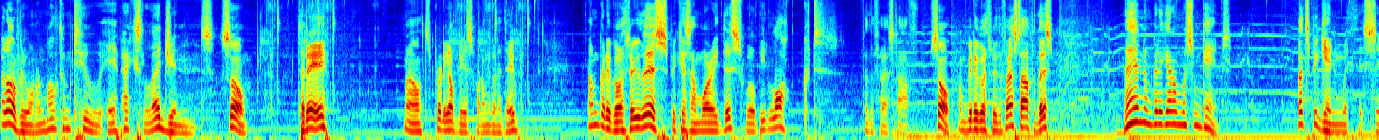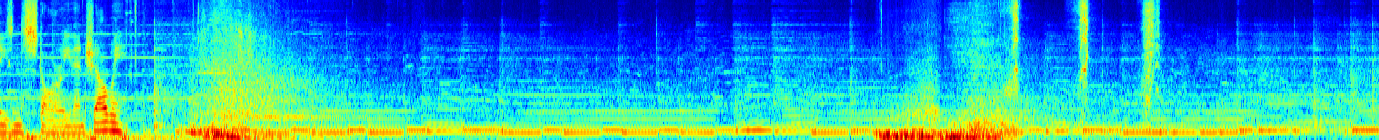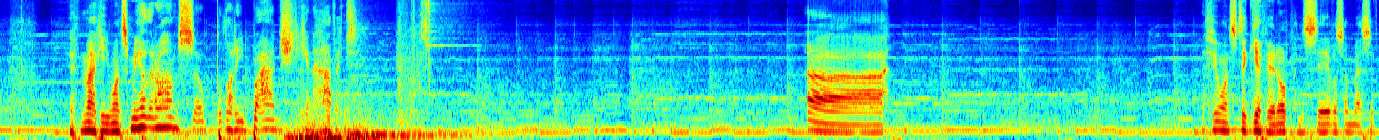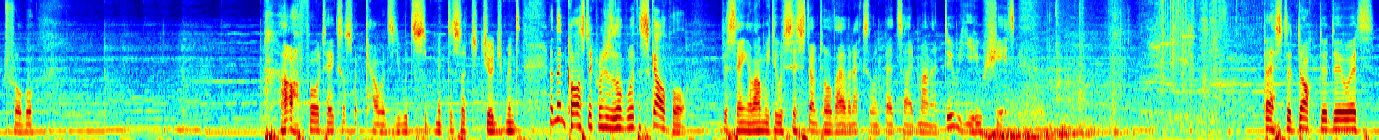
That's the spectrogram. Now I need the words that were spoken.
Hello everyone and welcome to Apex Legends. So, today, well, it's pretty obvious what I'm going to do. I'm going to go through this because I'm worried this will be locked for the first half. So, I'm going to go through the first half of this, then I'm going to get on with some games. Let's begin with this season's story then, shall we? Maggie wants me other arm so bloody bad, she can have it. Ah. Uh, if he wants to give it up and save us a mess of trouble. Our foe takes us for cowards, you would submit to such judgment, and then Caustic rushes off with a scalpel. Just saying, allow me to assist, I'm told I have an excellent bedside manner. Do you shit? Best a doctor do it.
